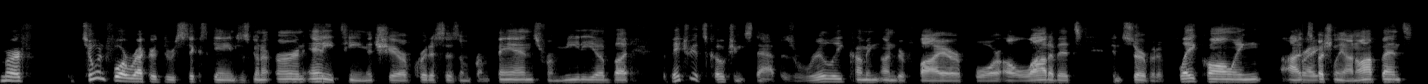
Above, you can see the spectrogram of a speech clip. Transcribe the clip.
Murph, two and four record through six games is going to earn any team its share of criticism from fans, from media, but the Patriots coaching staff is really coming under fire for a lot of its conservative play calling, uh, Right. especially on offense,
